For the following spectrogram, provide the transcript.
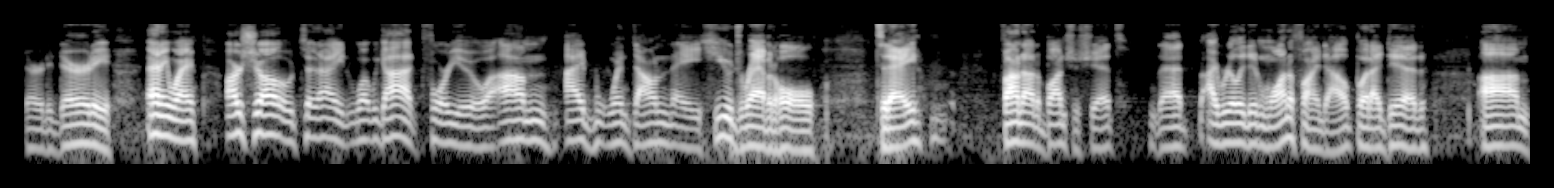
Dirty, dirty. Anyway, our show tonight, what we got for you. Um, I went down a huge rabbit hole today. Found out a bunch of shit that I really didn't want to find out, but I did. Um,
